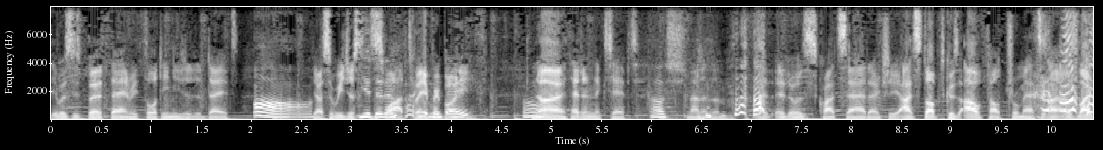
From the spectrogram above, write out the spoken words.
it was his birthday and we thought he needed a date. Aw. Yeah, so we just swiped for find him a everybody. Oh. No, they didn't accept. Oh, sh- None of them. it, it was quite sad, actually. I stopped because I felt traumatic. I was like,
